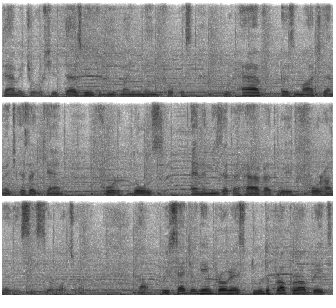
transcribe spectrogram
damage over here. That's going to be my main focus to have as much damage as I can for those enemies that I have at wave 460 or whatsoever. Now reset your game progress do the proper upgrades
